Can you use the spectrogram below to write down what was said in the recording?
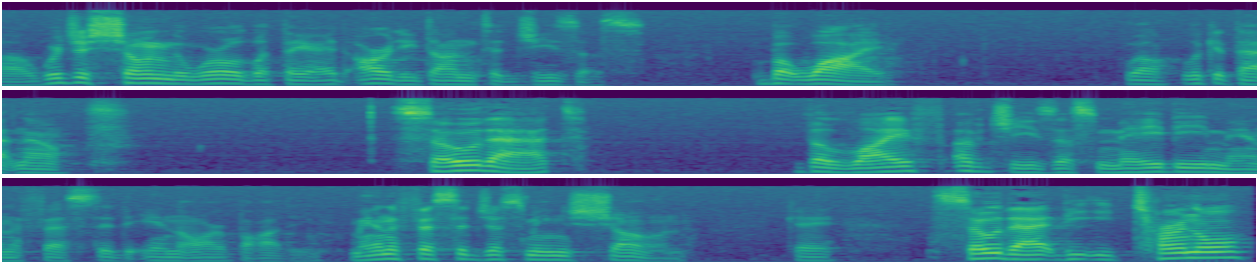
Uh, we're just showing the world what they had already done to Jesus. But why? Well, look at that now. So that the life of Jesus may be manifested in our body. Manifested just means shown, okay? So that the eternal,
